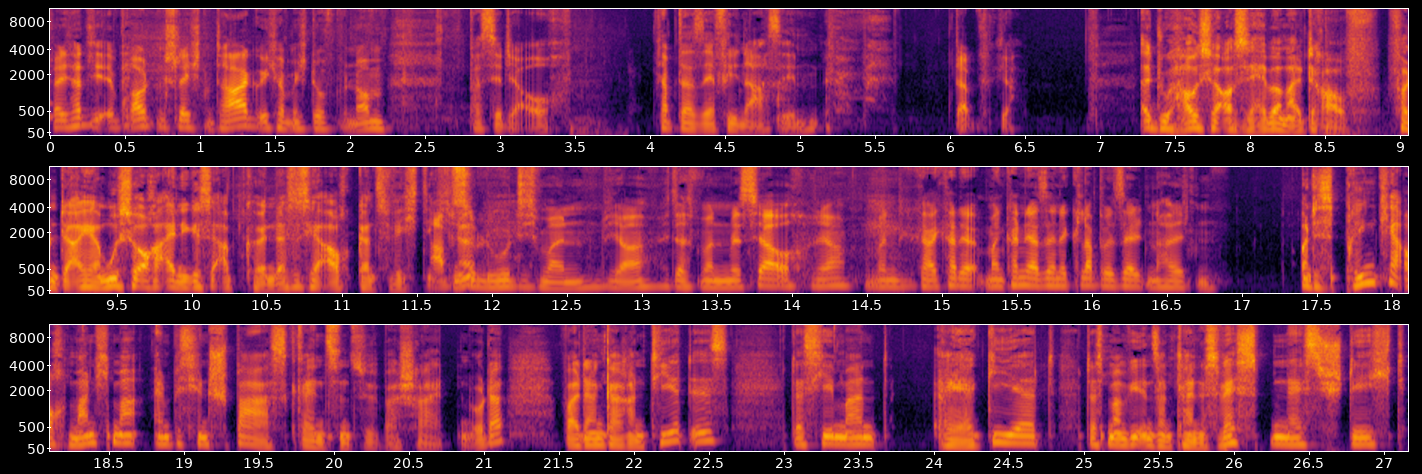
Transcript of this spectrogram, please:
vielleicht hat die Braut einen schlechten Tag, ich habe mich doof benommen. Passiert ja auch. Ich habe da sehr viel Nachsehen. da, ja. Äh, Du haust ja auch selber mal drauf. Von daher musst du auch einiges abkönnen. Das ist ja auch ganz wichtig. Ne? Absolut, ich meine, ja, dass man ist ja auch, ja, man kann ja, man kann ja seine Klappe selten halten. Und es bringt ja auch manchmal ein bisschen Spaß, Grenzen zu überschreiten, oder? Weil dann garantiert ist, dass jemand reagiert, dass man wie in so ein kleines Wespennest sticht.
